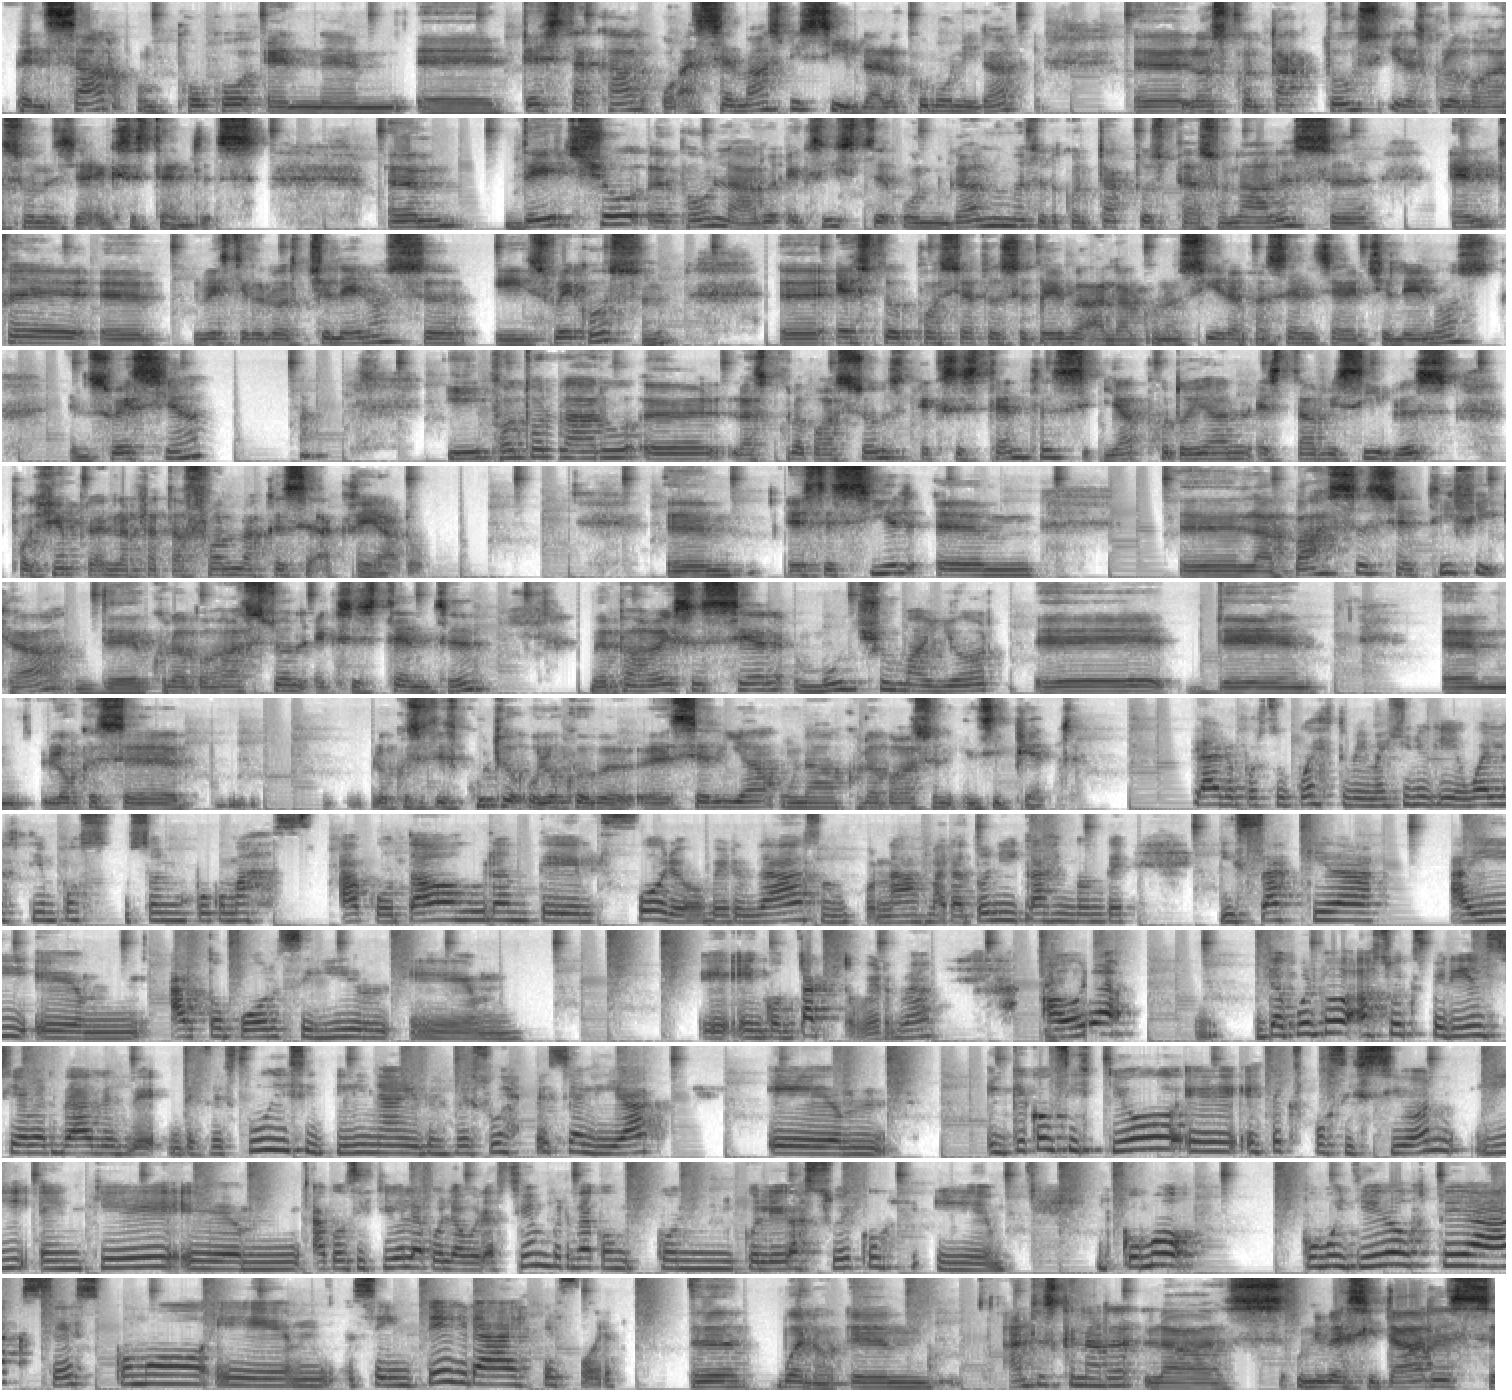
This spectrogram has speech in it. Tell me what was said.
pensar un poco en em, eh, destacar o hacer más visible a la comunidad eh, los contactos y las colaboraciones ya existentes. Em, de hecho, por un lado, existe un gran número de contactos personales entre investigadores chilenos y suecos. esto, por cierto, se debe a la conocida presencia de chilenos en Suecia y por otro lado, eh, las colaboraciones existentes ya podrían estar visibles, por ejemplo, en la plataforma que se ha creado. Em, es decir, em, eh, la base científica de colaboración existente me parece ser mucho mayor eh, de em, lo, que se, lo que se discute o lo que sería una colaboración incipiente. Claro, por supuesto, me imagino que igual los tiempos son un poco más acotados durante el foro, ¿verdad? Son jornadas maratónicas en donde quizás queda ahí em, harto por seguir em, e, en contacto, ¿verdad? Ahora, de acuerdo a su experiencia, ¿verdad? Desde, desde su disciplina y desde su especialidad, eh, ¿En qué consistió eh, esta exposición y en qué em, ha consistido la colaboración ¿verdad? Con, colegas suecos? ¿Y cómo, cómo llega usted a Access? ¿Cómo em, se integra a este foro? Eh, bueno, em, antes que nada, las universidades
